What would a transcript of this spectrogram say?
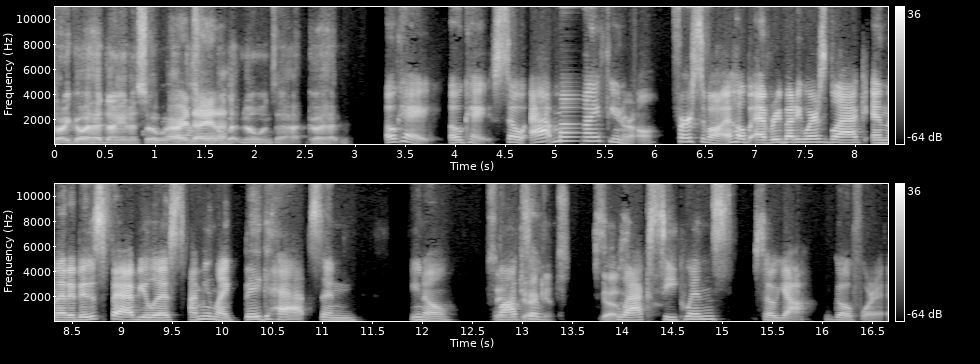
Sorry. Go ahead, Diana. So All at right, the Diana. that no one's at. Go ahead. Okay. Okay. So at my funeral, first of all, I hope everybody wears black and that it is fabulous. I mean, like big hats and, you know, Salmon lots of jackets Got it. black sequins. So yeah, go for it.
